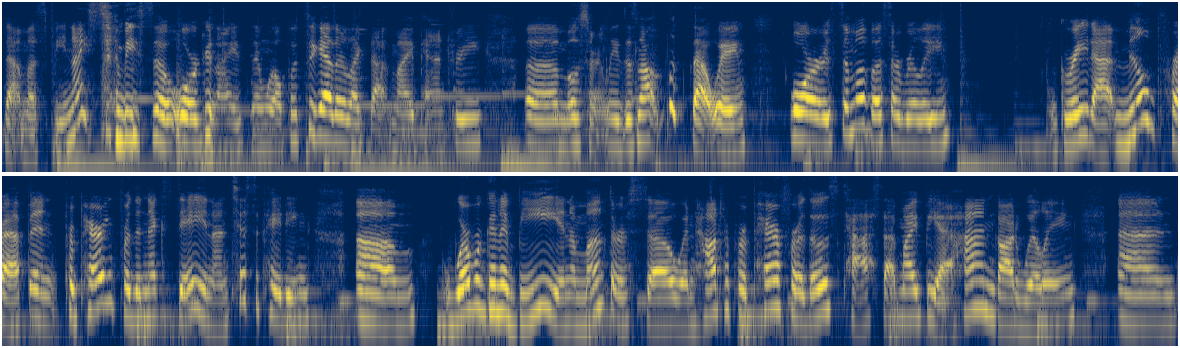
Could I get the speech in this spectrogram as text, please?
that must be nice to be so organized and well put together like that. My pantry uh, most certainly does not look that way. Or some of us are really great at meal prep and preparing for the next day and anticipating um, where we're going to be in a month or so and how to prepare for those tasks that might be at hand, God willing, and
